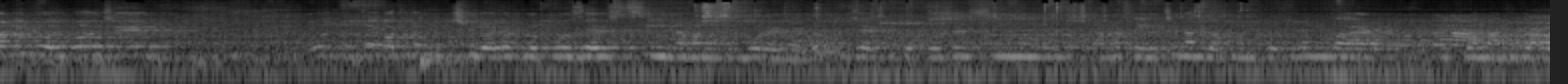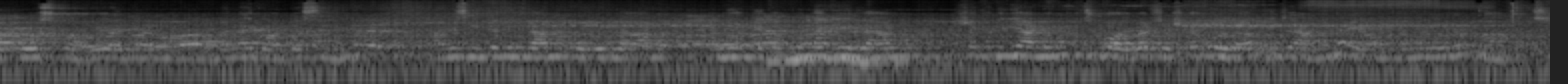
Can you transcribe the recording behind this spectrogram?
আমি বলব যে ওই কথা ছিল একটা প্রপোজাল সিন আমার মনে পড়ে গেল যে একটা প্রপোজাল সিন আমরা পেয়েছিলাম যখন প্রথমবার বিক্রম আমাকে প্রপোজ করে এবং বেলায় গল্পের সিন আমি সিনটা নিলাম করলাম আমি মেকআপ করে গেলাম সেখানে গিয়ে আমি কিছু বলবার চেষ্টা করলাম যে আমি না এরকম ধরনের ভাবছি।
